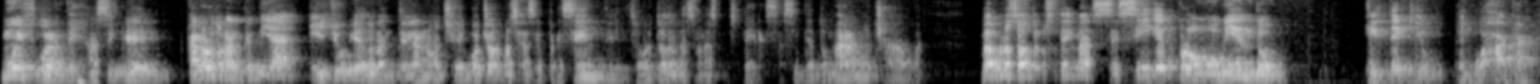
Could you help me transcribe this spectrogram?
muy fuerte. Así que calor durante el día y lluvia durante la noche. El bochorno se hace presente, sobre todo en las zonas costeras. Así que tomar mucha agua. Vámonos a otros temas. Se sigue promoviendo el tequio en Oaxaca.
